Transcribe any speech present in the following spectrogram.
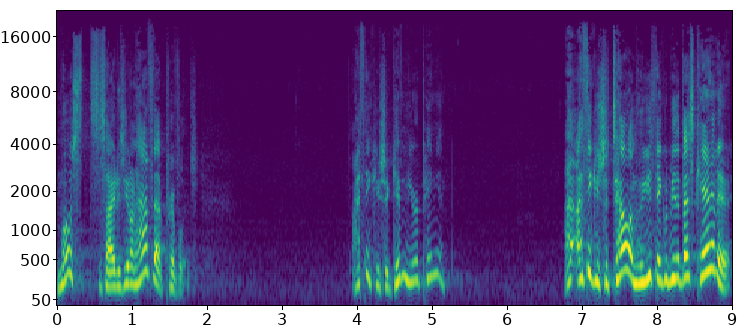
Most societies, you don't have that privilege. I think you should give them your opinion. I, I think you should tell them who you think would be the best candidate.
